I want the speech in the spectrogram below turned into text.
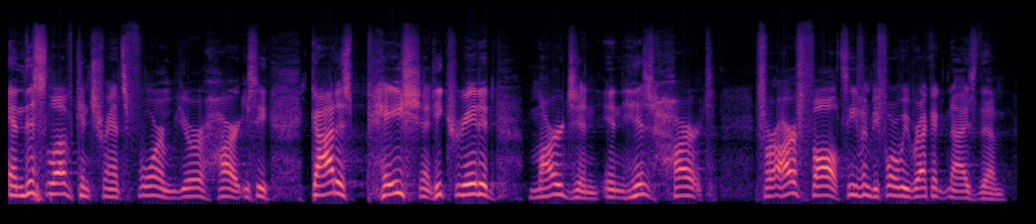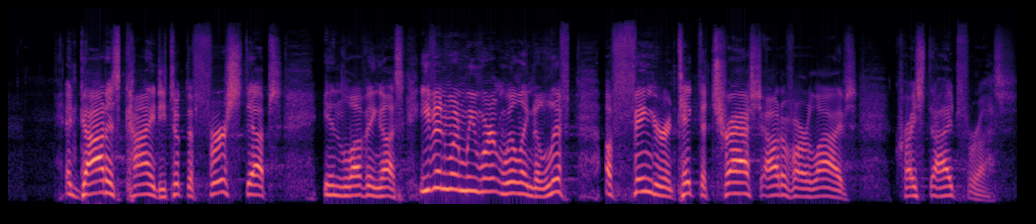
And this love can transform your heart. You see, God is patient. He created margin in His heart for our faults, even before we recognize them. And God is kind. He took the first steps in loving us. Even when we weren't willing to lift a finger and take the trash out of our lives, Christ died for us.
